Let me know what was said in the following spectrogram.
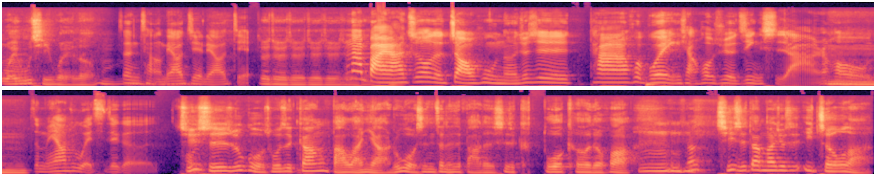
微乎其微了。嗯，正常，了解了解。对对对对对对。那拔牙之后的照护呢？就是它会不会影响后续的进食啊？然后嗯怎么样去维持这个？其实如果说是刚拔完牙，如果是真的是拔的是多颗的话，嗯，那其实大概就是一周啦，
